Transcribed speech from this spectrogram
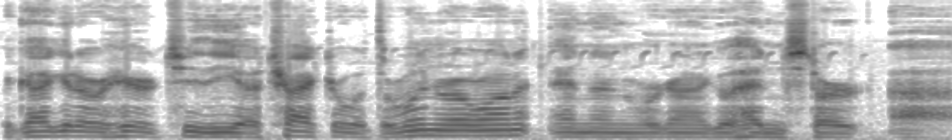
We got to get over here to the uh, tractor with the windrow on it and then we're going to go ahead and start uh,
